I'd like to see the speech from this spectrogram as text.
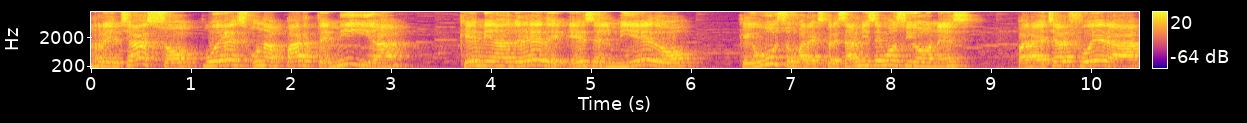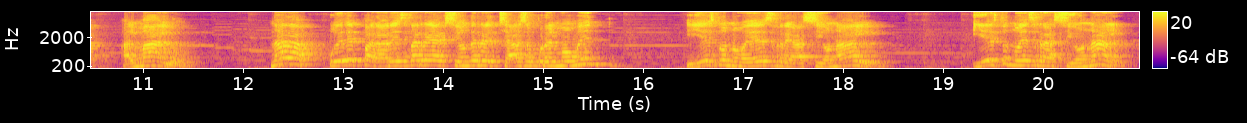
Rechazo pues una parte mía que me agrede, es el miedo que uso para expresar mis emociones, para echar fuera al malo. Nada puede parar esta reacción de rechazo por el momento. Y esto no es racional. Y esto no es racional.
